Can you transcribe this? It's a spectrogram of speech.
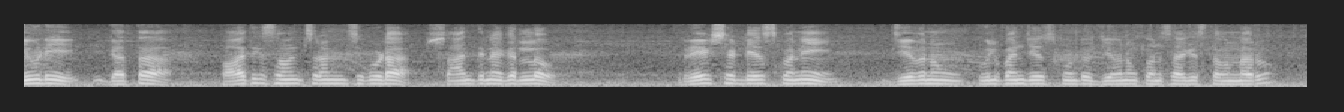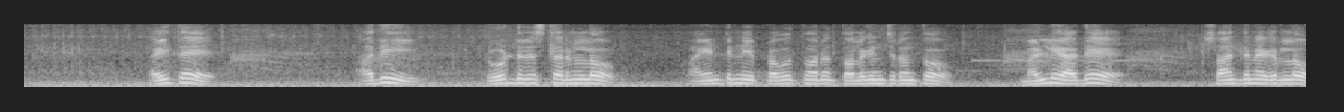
ఈవిడి గత పాతిక సంవత్సరం నుంచి కూడా శాంతినగర్లో రేక్ షెడ్ వేసుకొని జీవనం కూలి పని చేసుకుంటూ జీవనం కొనసాగిస్తూ ఉన్నారు. అయితే అది రోడ్డు విస్తరణలో ఆ ఇంటిని ప్రభుత్వం తొలగించడంతో మళ్ళీ అదే శాంతినగర్లో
